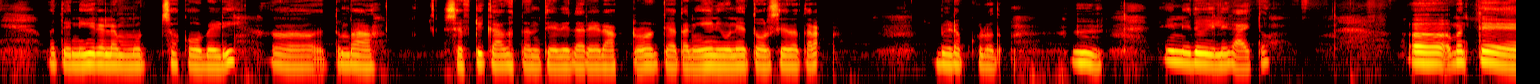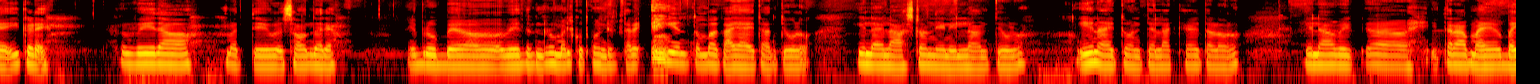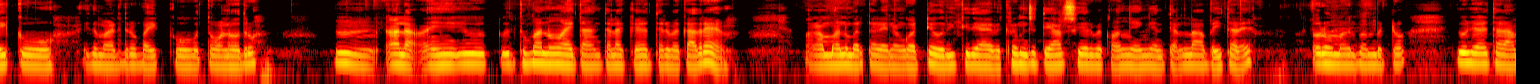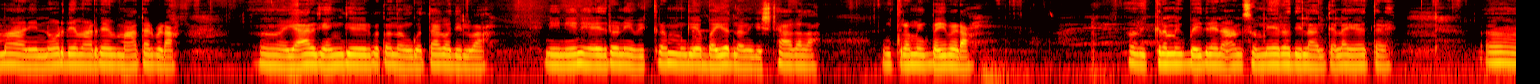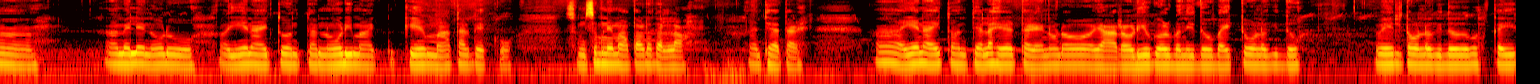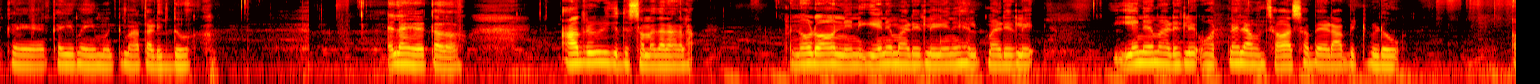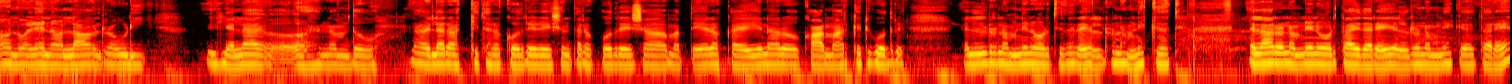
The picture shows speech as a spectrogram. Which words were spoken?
ಮತ್ತು ನೀರೆಲ್ಲ ಮುಟ್ಸೋಕೆ ಹೋಗಬೇಡಿ. ತುಂಬ ಸೇಫ್ಟಿಕ್ ಆಗುತ್ತೆ ಅಂತ ಹೇಳಿದ್ದಾರೆ ಡಾಕ್ಟ್ರು ಅಂತ ಹೇಳ್ತಾನೆ ಏನು ಇವನೇ ತೋರಿಸಿರೋ ಥರ ಬಿಲ್ಡಪ್ ಕೊಡೋದು ಹ್ಞೂ ಇನ್ನಿದು ಇಲ್ಲಿಗಾಯಿತು ಮತ್ತು ಈ ಕಡೆ. ವೇದ ಮತ್ತು ಸೌಂದರ್ಯ ಇಬ್ಬರು ಬೇ ವೇದನ ರೂಮಲ್ಲಿ ಕೂತ್ಕೊಂಡಿರ್ತಾರೆ. ಏನು ತುಂಬ ಗಾಯ ಆಯಿತಾ ಅಂತೇಳು. ಇಲ್ಲ ಇಲ್ಲ, ಅಷ್ಟೊಂದೇನಿಲ್ಲ ಅಂತೇಳು. ಏನಾಯಿತು ಅಂತೆಲ್ಲ ಕೇಳ್ತಾಳವಳು ಇಲ್ಲ ಈ ಥರ ಮೈ, ಬೈಕು ಇದು ಮಾಡಿದ್ರು, ಬೈಕು ತೊಗೊಂಡೋದ್ರು. ಹ್ಞೂ ಅಲ್ಲ ಇವು ತುಂಬ ನೋವಾಯ್ತಾ ಅಂತೆಲ್ಲ ಕೇಳ್ತಿರ್ಬೇಕಾದ್ರೆ ಅವ್ರ ಅಮ್ಮನೂ ಬರ್ತಾಳೆ, ನಂಗೆ ಹೊಟ್ಟೆ ಉರಿತಿದೆ, ವಿಕ್ರಮ್ ಜೊತೆ ಯಾರು ಸೇರಬೇಕು, ಹಂಗೆ, ಹಿಂಗೆ ಅಂತೆಲ್ಲ ಬೈತಾಳೆ. ರೂಮಲ್ಲಿ ಬಂದುಬಿಟ್ಟು ಇವಳು ಹೇಳ್ತಾಳೆ, ಅಮ್ಮ, ನೀನು ನೋಡಿದೆ ಮಾಡಿದೆ ಮಾತಾಡಬೇಡ. ಯಾರಿಗೆ ಹೆಂಗೆ ಇರಬೇಕು ನಂಗೆ ಗೊತ್ತಾಗೋದಿಲ್ವಾ. ನೀನೇನು ಹೇಳಿದ್ರು ನೀವು ವಿಕ್ರಮ್ಗೆ ಬೈಯೋದು ನನಗೆ ಇಷ್ಟ ಆಗೋಲ್ಲ. ವಿಕ್ರಮಿಗೆ ಬೈಬೇಡ. ವಿಕ್ರಮಿಗೆ ಬೈದರೆ ನಾನು ಸುಮ್ಮನೆ ಇರೋದಿಲ್ಲ ಅಂತೆಲ್ಲ ಹೇಳ್ತಾಳೆ. ಆಮೇಲೆ ನೋಡು, ಏನಾಯಿತು ಅಂತ ನೋಡಿ ಮಾ ಕೇ ಮಾತಾಡಬೇಕು. ಸುಮ್ಮ ಸುಮ್ಮನೆ ಮಾತಾಡೋದಲ್ಲ ಅಂತ ಹೇಳ್ತಾಳೆ. ಏನಾಯಿತು ಅಂತೆಲ್ಲ ಹೇಳ್ತಾಳೆ. ನೋಡು, ಯಾರು ರೌಡಿಗಳು ಬಂದಿದ್ದು ಬೈಕ್ ತೊಗೊಂಡೋಗಿದ್ದು. ವೇಲ್ ತೊಗೊಂಡೋಗಿದ್ದು, ಕೈ ಕೈ ಕೈ ಮೈ ಮುಟ್ಟಿ ಮಾತಾಡಿದ್ದು. ಎಲ್ಲ ಹೇಳ್ತಾಳು ಆದರೂ ಇವಳಿಗಿದು ಸಮಾಧಾನ ಆಗಲ್ಲ. ನೋಡು ಅವ್ನು ನಿನಗೆ ಏನೇ ಮಾಡಿರಲಿ, ಏನೇ ಹೆಲ್ಪ್ ಮಾಡಿರಲಿ, ಏನೇ ಮಾಡಿರಲಿ ಒಟ್ಟಿನಲ್ಲಿ ಅವ್ನ ಸಹವಾಸ ಬೇಡ, ಬಿಟ್ಬಿಡು. ಅವ್ನು ಒಳ್ಳೆಯವನಲ್ಲ ಅವ್ನು ರೌಡಿ. ಇಲ್ಲೆಲ್ಲ ನಮ್ಮದು ನಾವೆಲ್ಲರೂ ಅಕ್ಕಿ ತರಕ್ಕೆ ಹೋದ್ರೆ, ರೇಷನ್ ತರಕ್ಕೆ ಹೋದ್ರೆ, ಶ, ಮತ್ತು ಏನಕ್ಕ ಏನಾದ್ರು ಕಾ ಮಾರ್ಕೆಟಿಗೆ ಹೋದ್ರೆ ಎಲ್ಲರೂ ನಮ್ಮನ್ನೇ ನೋಡ್ತಿದ್ದಾರೆ ಎಲ್ಲರೂ ನಮ್ಮನ್ನೇ ಕೇಳ್ತಿ ಎಲ್ಲರೂ ನಮ್ಮನ್ನೇ ನೋಡ್ತಾ ಇದ್ದಾರೆ ಎಲ್ಲರೂ ನಮ್ಮನ್ನೇ ಕೇಳ್ತಾರೆ.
